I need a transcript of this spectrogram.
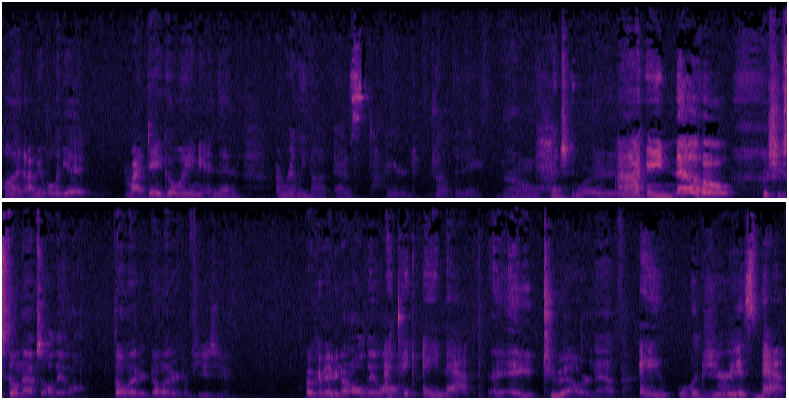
ton. I'm able to get my day going, and then I'm really not as tired throughout the day. No Imagine way. I know. But she still naps all day long. Don't let her. Don't let her confuse you. Okay, maybe not all day long. I take a nap. A, a two-hour nap a luxurious nap.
